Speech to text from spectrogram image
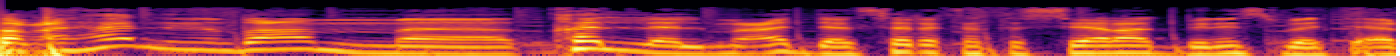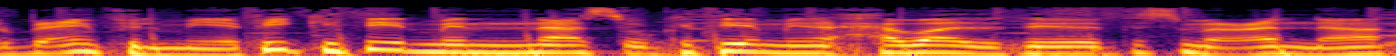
طبعا هذا النظام آه، قلل معدل سرقة السيارات بنسبة 40% في كثير من الناس وكثير من الحوادث إذا تسمع عنها.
